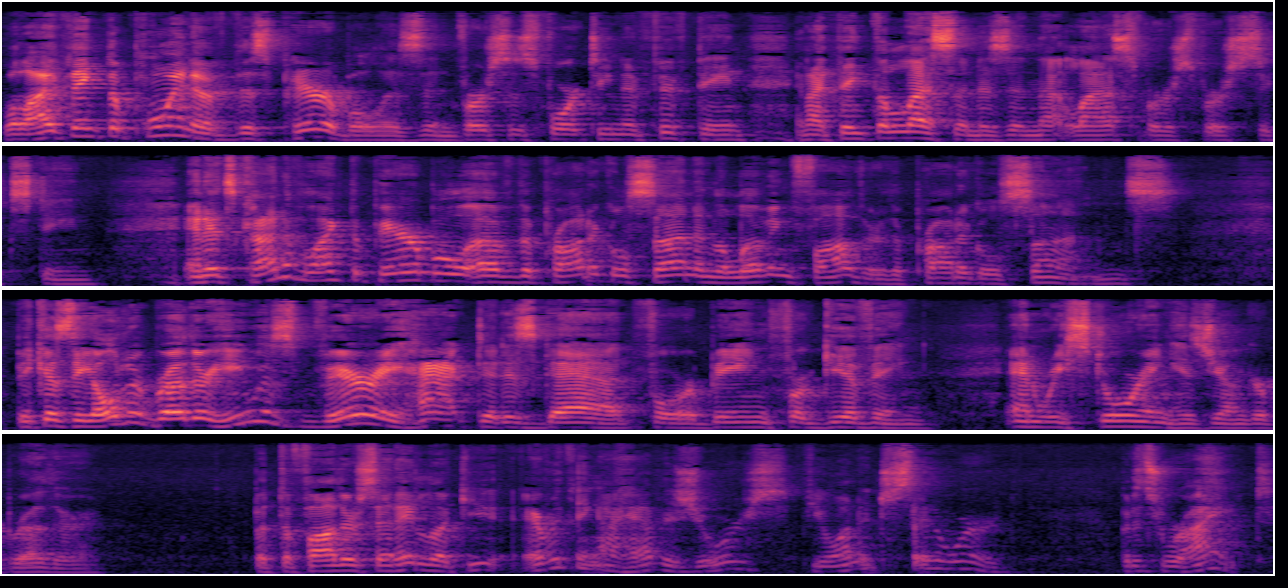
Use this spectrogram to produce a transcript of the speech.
Well, I think the point of this parable is in verses 14 and 15, and I think the lesson is in that last verse, verse 16. And it's kind of like the parable of the prodigal son and the loving father, the prodigal sons. Because the older brother, he was very hacked at his dad for being forgiving and restoring his younger brother. But the father said, Hey, look, you, everything I have is yours. If you want it, just say the word. But it's right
